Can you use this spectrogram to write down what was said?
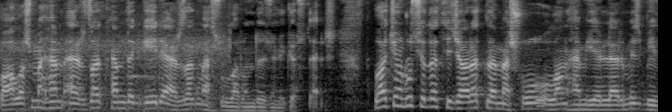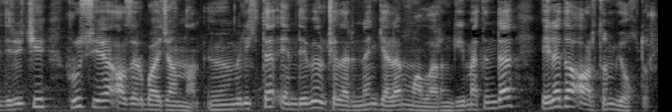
Bahalaşma həm ərzaq, həm də qeyri-ərzaq məhsullarında özünü göstərir. Lakin Rusiyada ticarətlə məşğul olan həmyerlərimiz bildirir ki, Rusiya Azərbaycandan, ümumilikdə MDB ölkələrindən gələn malların qiymətində elə də artım yoxdur.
